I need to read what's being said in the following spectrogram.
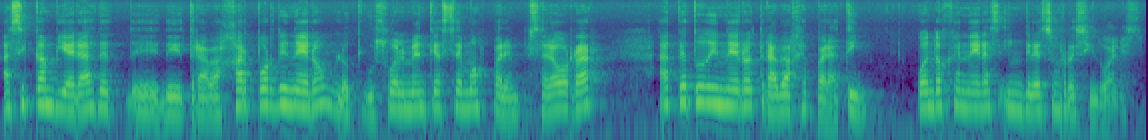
Así cambiarás de, trabajar por dinero, lo que usualmente hacemos para empezar a ahorrar, a que tu dinero trabaje para ti, cuando generas ingresos residuales.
